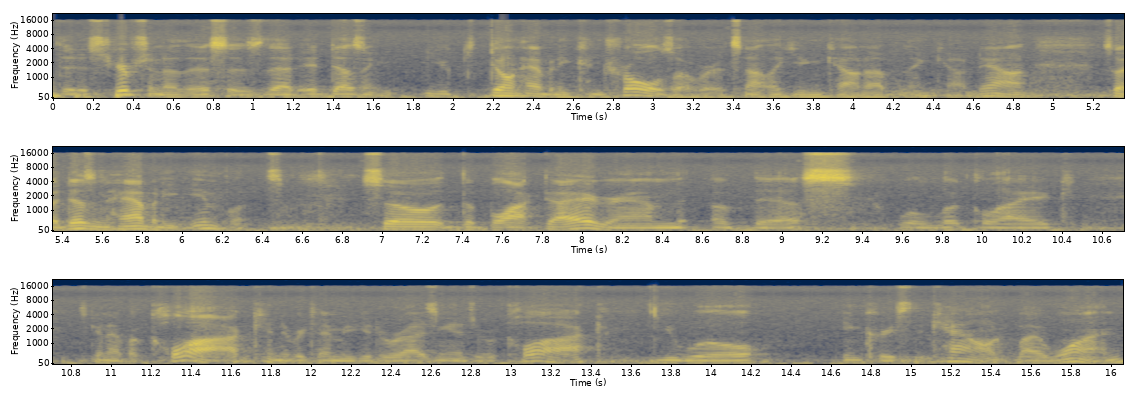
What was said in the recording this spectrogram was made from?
the description of this is that it doesn't, you don't have any controls over it. It's not like you can count up and then count down. So it doesn't have any inputs. So the block diagram of this will look like it's going to have a clock, and every time you get a rising edge of a clock, you will increase the count by one.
